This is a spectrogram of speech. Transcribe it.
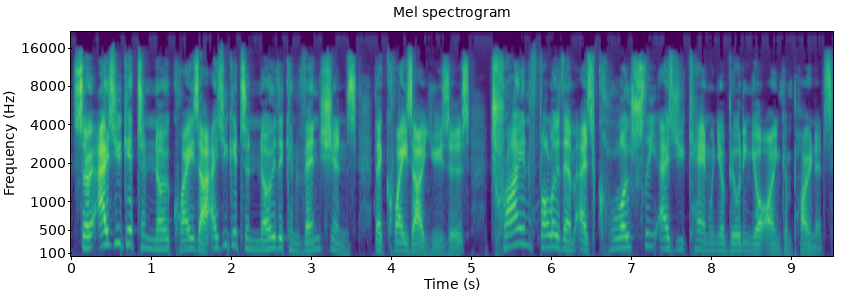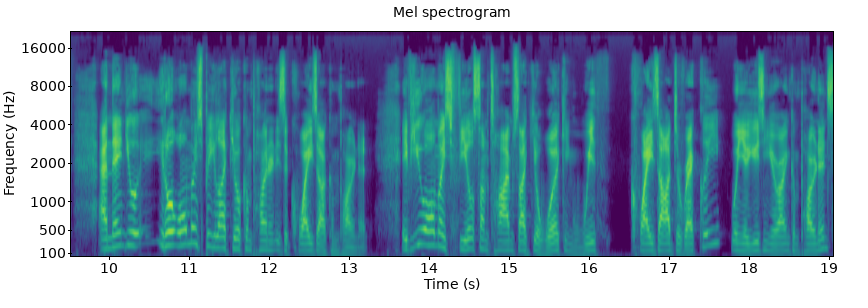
So as you get to know Quasar, as you get to know the conventions that Quasar uses, try and follow them as closely as you can when you're building your own components. And then you'll it'll almost be like your component is a Quasar component. If you almost feel sometimes like you're working with Quasar directly when you're using your own components,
